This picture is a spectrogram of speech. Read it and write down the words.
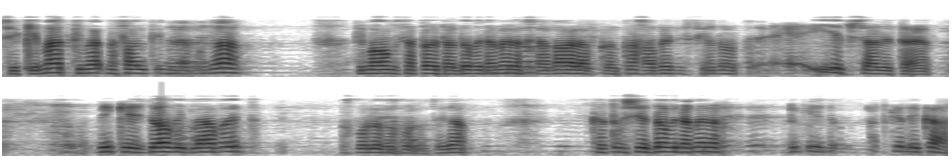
שכמעט כמעט נפלתי מהאמונה, כמו מספרת על דוד המלך שעבר עליו כל כך הרבה ניסיונות, אי אפשר לתאר. ביקש דוד לעבוד, וכולו וכולו, אתה יודע? כתוב שדוד המלך ביקש עד כדי כך.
